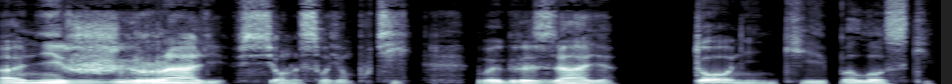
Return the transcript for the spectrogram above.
Они жрали все на своем пути, выгрызая тоненькие полоски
